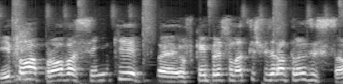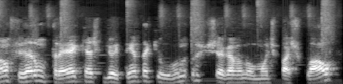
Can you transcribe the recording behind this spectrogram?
E foi uma prova assim que é, eu fiquei impressionado que vocês fizeram uma transição, fizeram um trek, acho que de 80 quilômetros, que chegava no Monte Pascoal.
